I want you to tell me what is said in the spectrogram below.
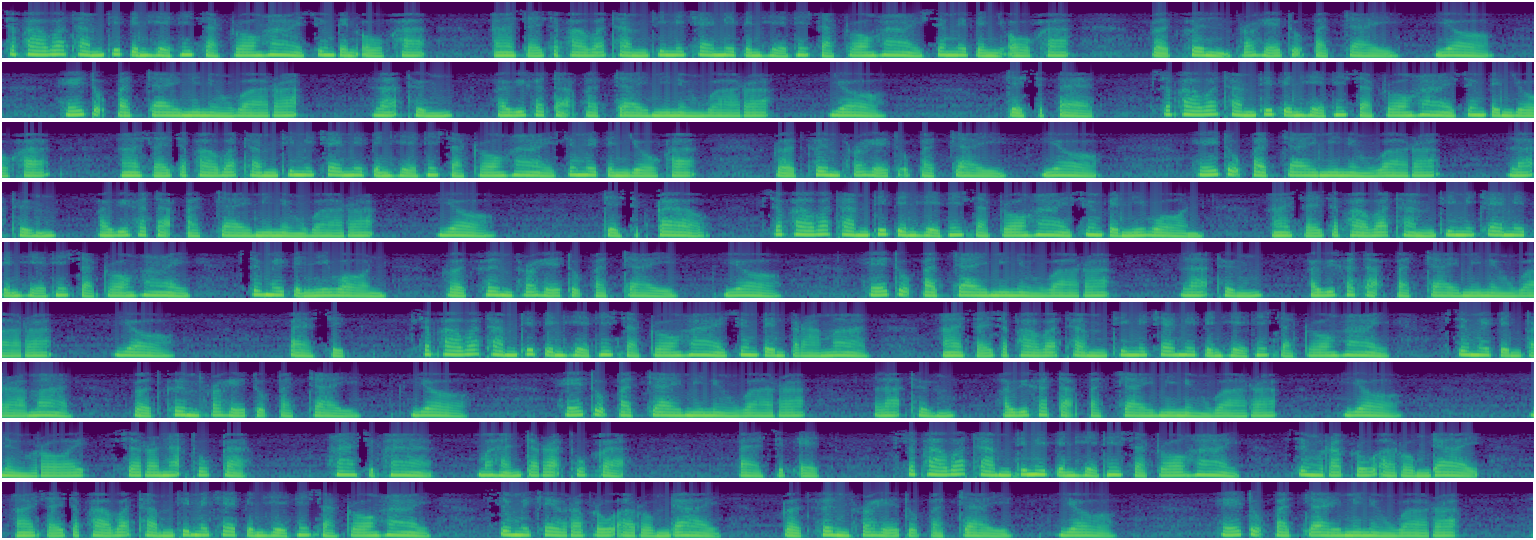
สภาวธรรมที่เป็นเหตุให้สัตว์ร้องไห้ ซึ่งเป็นโอคะ อาศัยสภาวธรรมที่ไม่ใช่ไม่เป็นเหตุให้สัตว์ร้องไห้ ซึ่งไม่เป็นโอคะ เกิดขึ้น เพราะเหตุปัจจัย ย่อ เหตุปัจจัยมีหนึ่งวาระ ละถึง อวิคตะปัจจัยมีหนึ่งวาระ ย่อเจ็ดสิบแปดสภาวธรรมที่เป็นเหตุให้สัตว์ร้องไห้ ซึ่งเป็นโยคะ อาศัยสภาวธรรมที่ไม่ใช่ไม่เป็นเหตุให้สัตว์ร้องไห้ ซึ่งไม่เป็นโยคะ เกิดขึ้นเพราะเหตุปัจจัย ย่อ เหตุปัจจัยมีหนึ่งวาระ ละถึง อวิคตะปัจจัยมีหนึ่งวาระ ย่อเจ็ดสิบเก้าสภาวธรรมที่เป็นเหตุให้สัตว์ร้องไห้ ซึ่งเป็นนิวรณ์อาศัยสภาวธรรมที่ไม่ใช่ไม่เป็นเหตุให้สัตว์ร้องไห้ ซึ่งไม่เป็นนิวรณ์เกิดขึ้นเพราะเหตุปัจจัย ย่อ เหตุปัจจัยมีหนึ่งวาระ ละถึง อวิคตะปัจจัยมีหนึ่งวาระ ย่อแปดสิบสภาวธรรมที่เป็นเหตุให้สัตว์ร้องไห้ ซึ่งเป็นปรามาตอาศัยสภาวธรรมที่ไม่ใช่ไม่เป็นเหตุให้สัตว์ร้องไห้ ซึ่งไม่เป็นปรามาตเกิดขึ้นเพราะเหตุปัจจัย ย่อ เหตุปัจจัยมีหนึ่งวาระ ละถึง อวิคตะปัจจัยมีหนึ่งวาระ ย่อหนึ่งร้อย สรณทุกะห้าสิบห้ามหันตระทุกะแปดสิบเอ็ดสภาวธรรมที่ไม่เป็นเหตุให้สัตว์ร้องไห้ ซึ่งรับรู้อารมณ์ได้ อาศัยสภาวธรรมที่ไม่ใช่เป็นเหตุให้สัตว์ร้องไห้ ซึ่งไม่ใช่รับรู้อารมณ์ได้ เกิดขึ้นเพราะเหตุปัจจัย ย่อ เหตุปัจจัยมีหนึ่งวาระ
